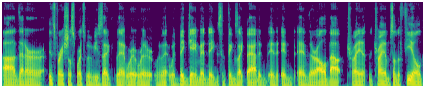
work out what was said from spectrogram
uh, that are inspirational sports movies that that were, were, were with big game endings and things like that, and and and, and they're all about tri- the triumphs on the field.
